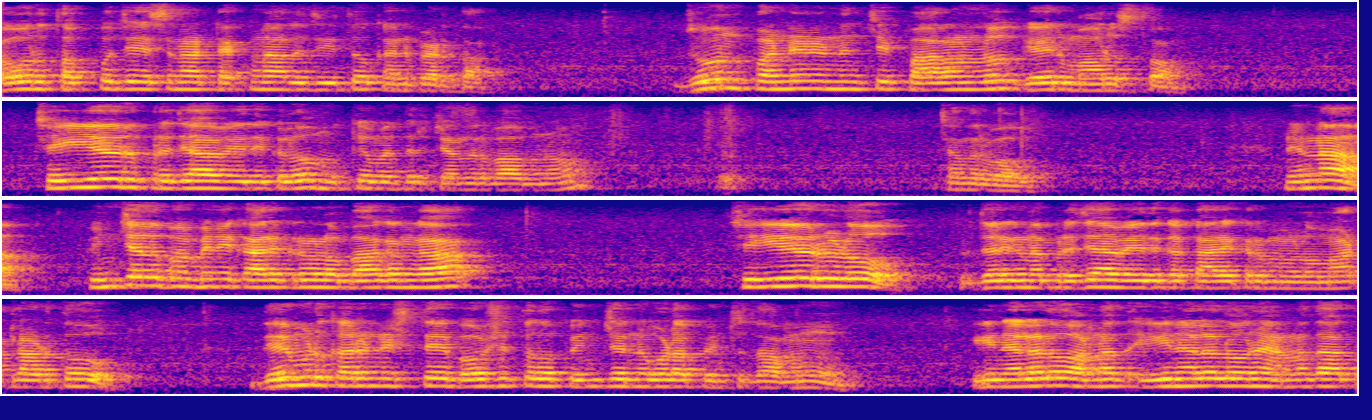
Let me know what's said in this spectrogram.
ఎవరు తప్పు చేసినా టెక్నాలజీతో కనిపెడతా. జూన్ పన్నెండు నుంచి పాలనలో గేరు మారుస్తాం చెయ్యేరు ప్రజావేదికలో ముఖ్యమంత్రి చంద్రబాబును చంద్రబాబు. నిన్న పింఛన్ల పంపిణీ కార్యక్రమంలో భాగంగా చెయ్యేరులో జరిగిన ప్రజావేదిక కార్యక్రమంలో మాట్లాడుతూ దేవుడు కరుణిస్తే భవిష్యత్తులో పింఛన్ను కూడా పెంచుతాము. ఈ నెలలో అన్న ఈ నెలలోనే అన్నదాత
